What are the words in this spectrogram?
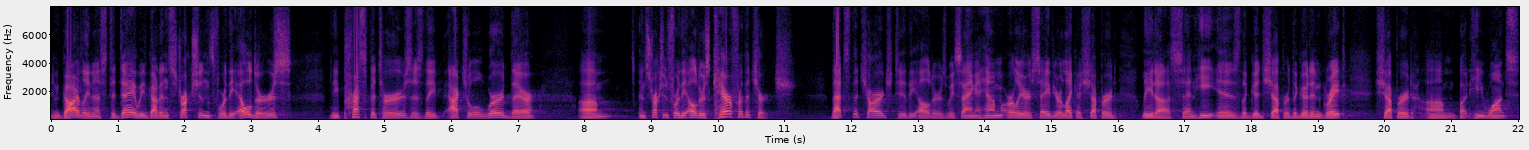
in godliness. Today we've got instructions for the elders. The presbyters is the actual word there. Um, instructions for the elders care for the church. That's the charge to the elders. We sang a hymn earlier Savior, like a shepherd, lead us. And he is the good shepherd, the good and great shepherd, um, but he wants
